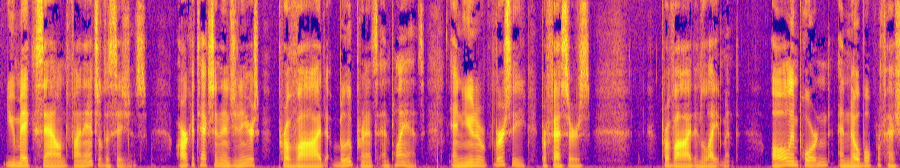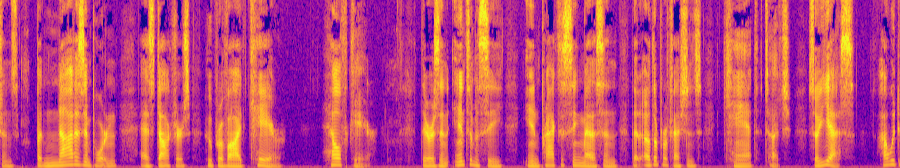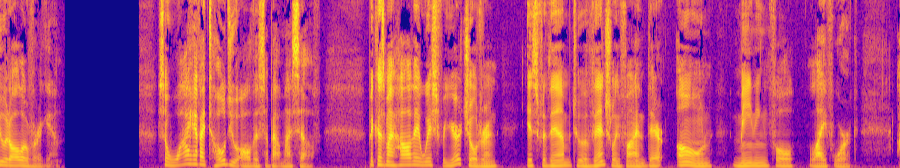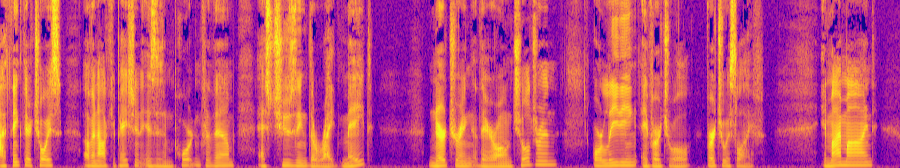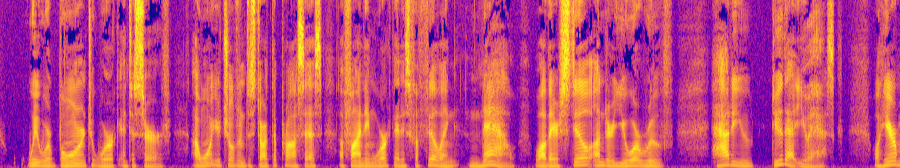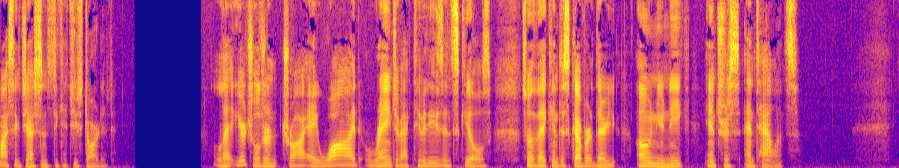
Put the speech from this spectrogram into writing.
you make sound financial decisions. Architects and engineers provide blueprints and plans, and university professors provide enlightenment. All important and noble professions, but not as important as doctors who provide care, health care. There is an intimacy in practicing medicine that other professions can't touch. So, yes, I would do it all over again. So, why have I told you all this about myself? Because my holiday wish for your children is for them to eventually find their own meaningful life work. I think their choice of an occupation is as important for them as choosing the right mate, nurturing their own children, or leading a virtual, virtuous life. In my mind, we were born to work and to serve. I want your children to start the process of finding work that is fulfilling now while they're still under your roof. How do you do that, you ask? Well, here are my suggestions to get you started. Let your children try a wide range of activities and skills so they can discover their own unique interests and talents.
